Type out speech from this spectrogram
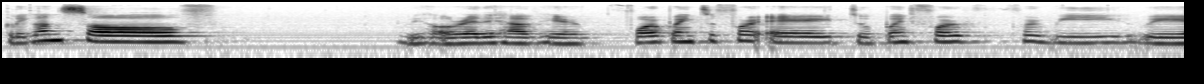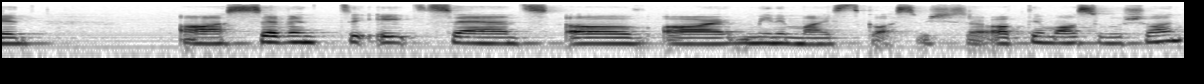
click on solve. We already have here 4.2 for A 2.4 for B with uh, 78 cents of our minimized cost which is our optimal solution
